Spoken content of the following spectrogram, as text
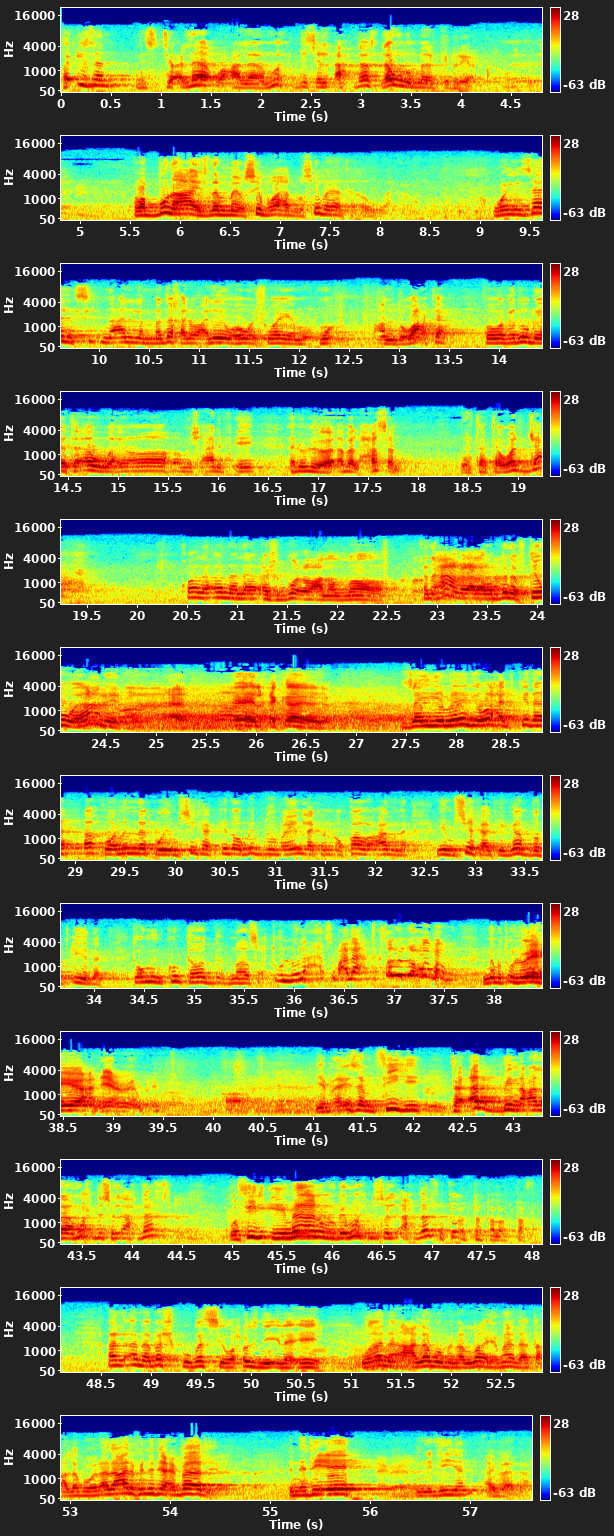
فإذا الاستعلاء على محدث الأحداث لون من الكبرياء. ربنا عايز لما يصيب واحد مصيبة يتأول. ولذلك سيدنا علي لما دخلوا عليه وهو شوية. عنده وعكة فوجدوه بيتأوه. آه مش عارف إيه. قالوا له يا أبا الحسن تتوجع؟ قال أنا لا اشجع على الله. أنا هعمل على ربنا فتوه يعني. إيه الحكاية دي؟ زي ما يجي واحد كده أقوى منك ويمسكك كده وبده يبين لك إنه قوي عنك يمسكك يجدد إيدك. تقوم إن كنت ودد ناصح تقول له لا حاسب على هتكسر إنما تقول له إيه يعني؟ آه. يبقى إذا فيه تأب على محدث الأحداث وفيه إيمان بمحدث الأحداث وتقعد تتلطف. قال أنا بشكو بس وحزني إلى إيه؟ وأنا أعلم من الله ما لا تعلمون. أنا عارف إن دي عبادي إن دي إيه؟ ان دي عبادة.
